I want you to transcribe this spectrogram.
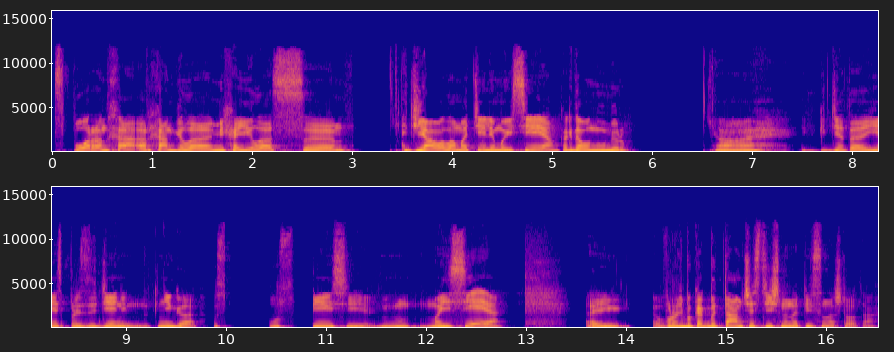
Спор архангела Михаила с э, дьяволом о теле Моисея, когда он умер. Где-то есть произведение, книга Успеси Моисея, и вроде бы как бы там частично написано что-то.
